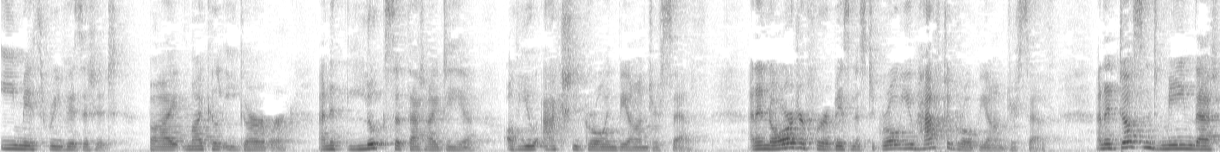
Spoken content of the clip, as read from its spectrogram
E Myth Revisited by Michael E. Gerber. And it looks at that idea of you actually growing beyond yourself. And in order for a business to grow, you have to grow beyond yourself. And it doesn't mean that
